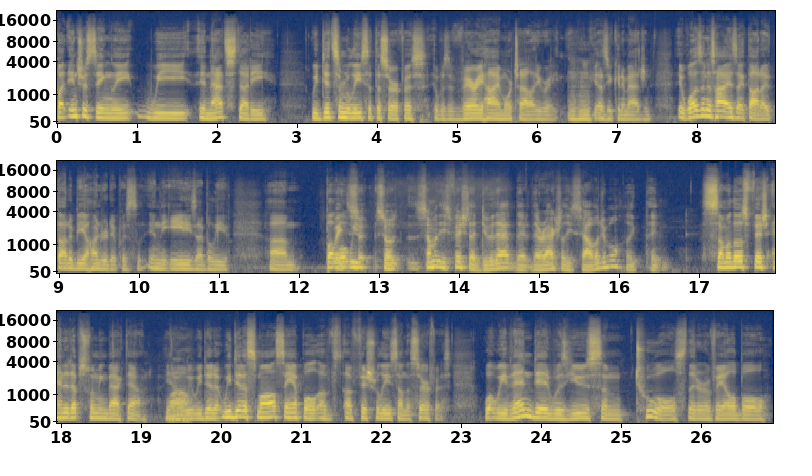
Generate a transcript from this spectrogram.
but interestingly, we in that study We did some release at the surface. It was a very high mortality rate, as you can imagine. It wasn't as high as I thought. I thought it'd be 100. It was in the 80s, I believe. Um, but Wait, what we so, so some of these fish that do that, they're, they're actually salvageable. Like they, some of those fish ended up swimming back down. You Wow. know, we, we did a, we did a small sample of, of fish release on the surface. What we then did was use some tools that are available,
